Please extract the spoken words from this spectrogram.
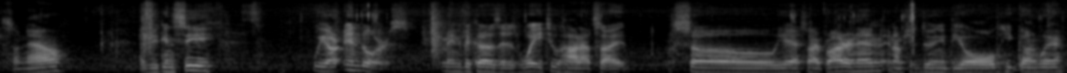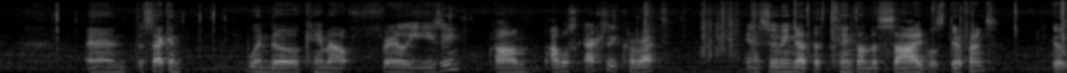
So now, as you can see, we are indoors. Mainly because it is way too hot outside. So yeah, so I brought it in and I'm just doing the old heat gun wear. And the second window came out fairly easy. Um, I was actually correct in assuming that the tint on the side was different because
